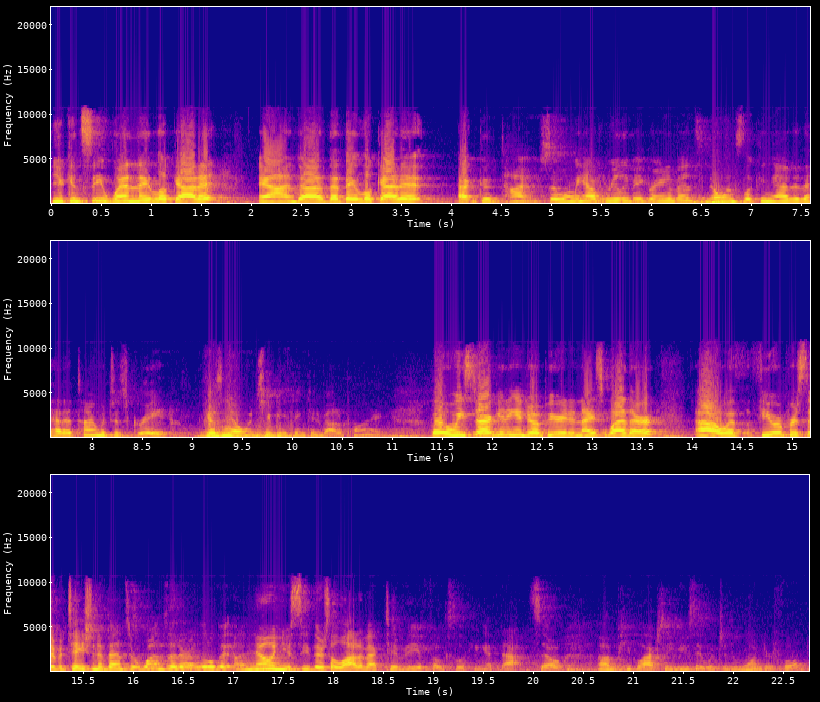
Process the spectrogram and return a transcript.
you can see when they look at it and uh, that they look at it at good times. So when we have really big rain events, no one's looking at it ahead of time, which is great because no one should be thinking about applying. But when we start getting into a period of nice weather uh, with fewer precipitation events or ones that are a little bit unknown, you see there's a lot of activity of folks looking at that. So um, people actually use it, which is wonderful.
